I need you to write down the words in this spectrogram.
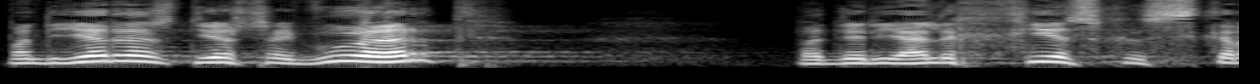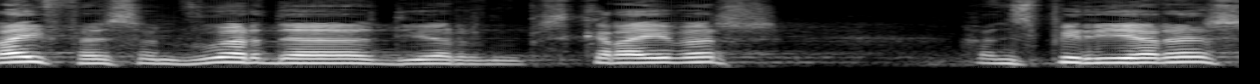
Want die Here is deur sy woord wat deur die Heilige Gees geskryf is in woorde deur skrywers geïnspireer is.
